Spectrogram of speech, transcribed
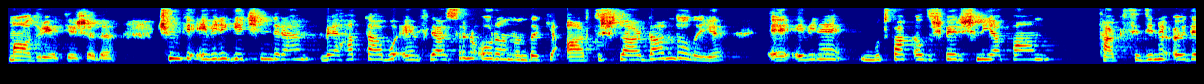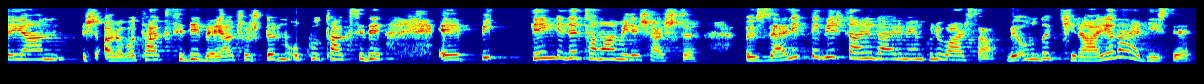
mağduriyet yaşadı. Çünkü evini geçindiren ve hatta bu enflasyon oranındaki artışlardan dolayı e, evine mutfak alışverişini yapan, taksidini ödeyen, işte araba taksidi veya çocukların okul taksidi e, bir dengeleri tamamıyla şaştı. Özellikle bir tane gayrimenkulü varsa ve onu da kiraya verdiyse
